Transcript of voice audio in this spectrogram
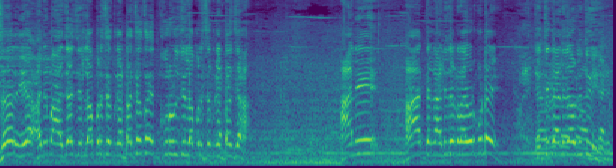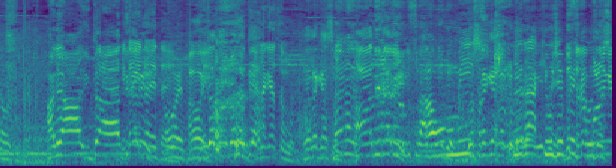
जर हे आणि माझ्या जिल्हा परिषद गटाच्याच आहेत कुरुल जिल्हा परिषद गटाच्या. आणि हा त्या गाडीचा ड्रायव्हर कुठे आहे? त्याची गाडी लावली ती आणि हा इथं हा अधिकारी. हा ही राखीव जे पेटे होते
